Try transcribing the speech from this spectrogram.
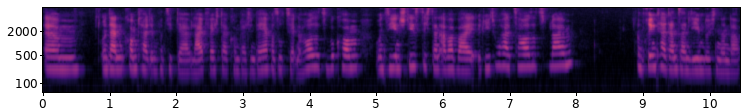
Ähm, und dann kommt halt im Prinzip der Leibwächter, kommt halt hinterher, versucht sie halt nach Hause zu bekommen. Und sie entschließt sich dann aber bei Rito halt zu Hause zu bleiben und bringt halt dann sein Leben durcheinander.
